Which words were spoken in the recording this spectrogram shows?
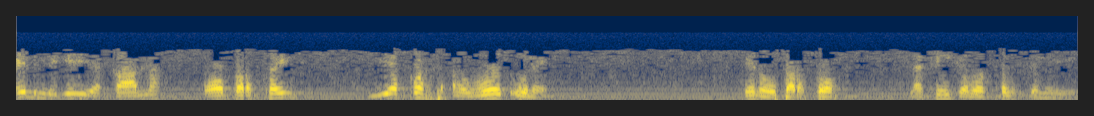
cilmigii yaqaana oo bartay iyo qof awood u leh inuu barto laakiin gabadfal sameeyey.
